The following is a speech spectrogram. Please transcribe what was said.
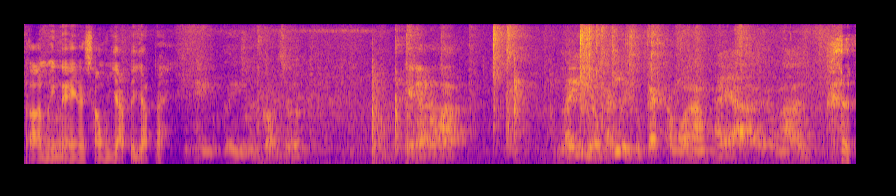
Rồi miếng này là xong giáp cái dách rồi. Cái mặt tiền nó còn sao được. Thì đó đó ha lấy vô gắn đi tôi cắt ông không thấy à ông ơi.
